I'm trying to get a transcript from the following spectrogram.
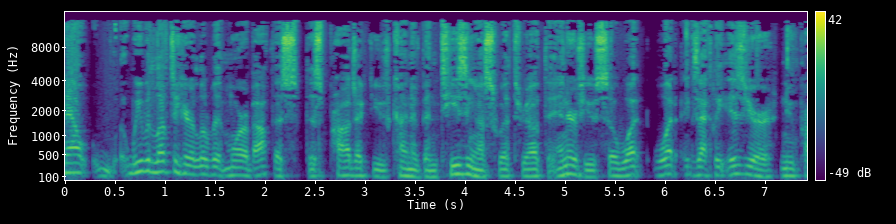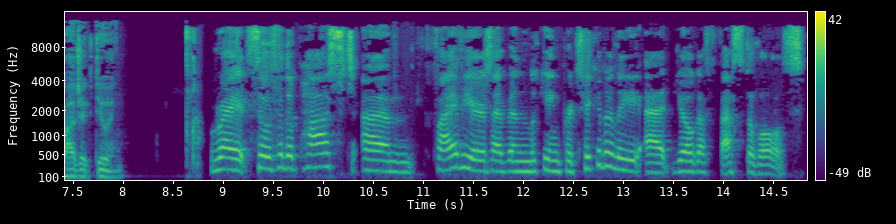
Now, we would love to hear a little bit more about this this project you've kind of been teasing us with throughout the interview. So, what what exactly is your new project doing? Right. So for the past um, five years, I've been looking particularly at yoga festivals.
